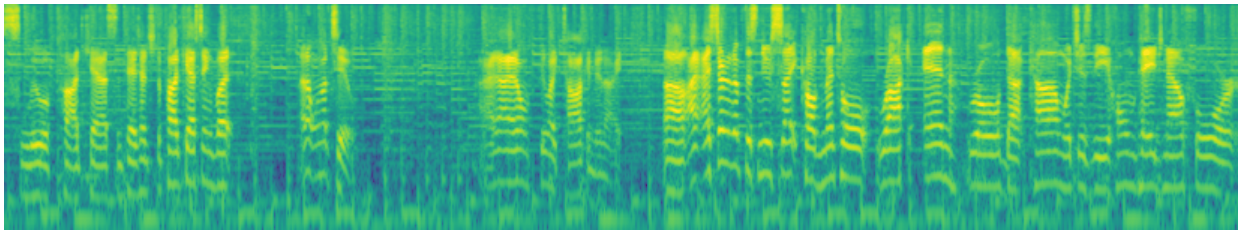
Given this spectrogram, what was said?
slew of podcasts and pay attention to podcasting, but I don't want to. I, I don't feel like talking tonight. Uh, I, I started up this new site called mentalrocknroll.com, which is the homepage now for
